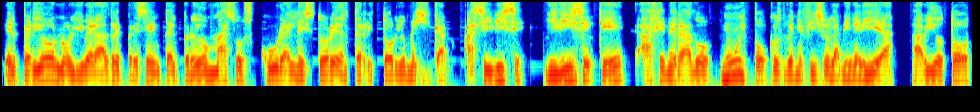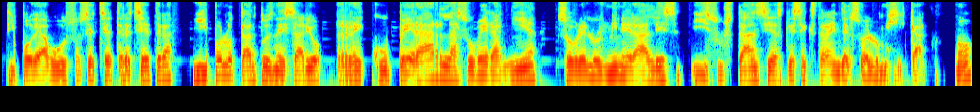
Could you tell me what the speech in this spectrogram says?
el periodo neoliberal representa el periodo más oscuro en la historia del territorio mexicano. Así dice. Y dice que ha generado muy pocos beneficios la minería, ha habido todo tipo de abusos, etcétera, etcétera. Y por lo tanto es necesario recuperar la soberanía sobre los minerales y sustancias que se extraen del suelo mexicano, ¿no?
